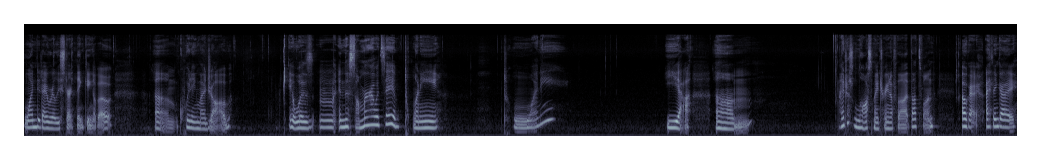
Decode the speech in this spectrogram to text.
when did I really start thinking about um, quitting my job? It was mm, in the summer, I would say, of 2020. Yeah. Um, I just lost my train of thought. That's fun. Okay, I think I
